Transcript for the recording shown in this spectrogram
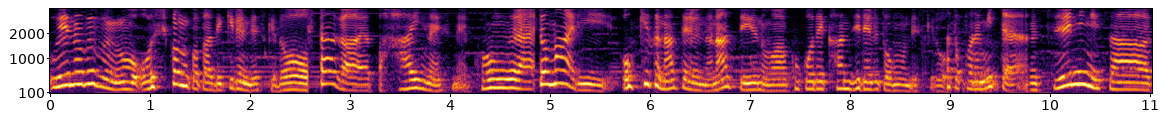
上の部分を押し込むことはできるんですけど、下がやっぱ入んないですね。こんぐらい。一回り大きくなってるんだなっていうのはここで感じれると思うんですけど。あとこれ見て。12にさ、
